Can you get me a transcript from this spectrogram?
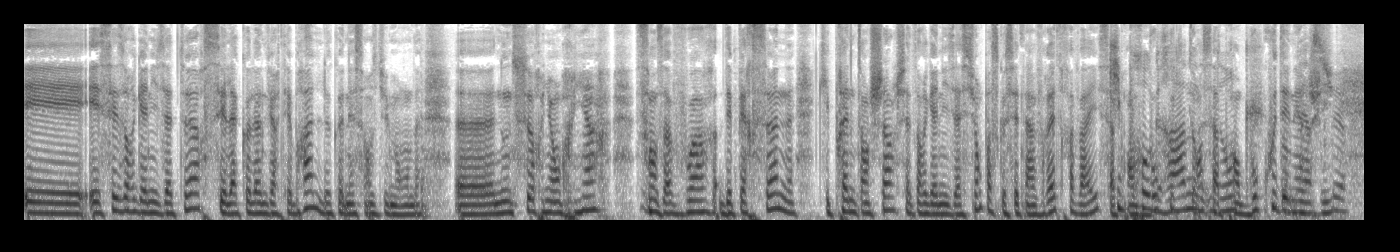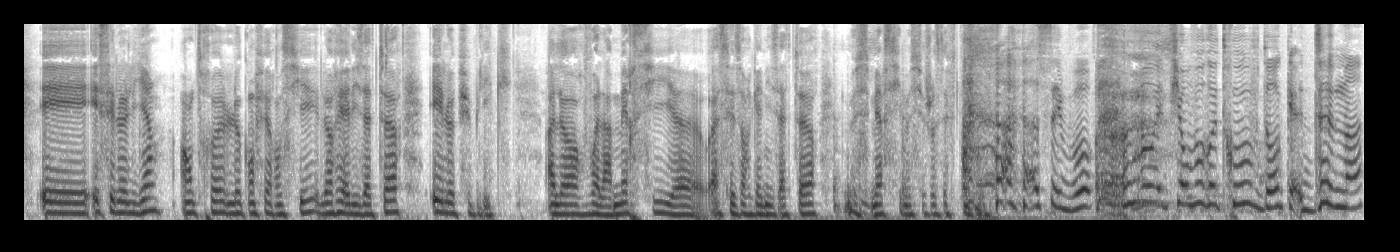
et, et ces organisateurs, c'est la colonne vertébrale de Connaissance du Monde. Euh, nous ne serions rien sans avoir des personnes qui prennent en charge cette organisation, parce que c'est un vrai travail. Ça Qui prend beaucoup programme, de temps, ça donc, prend beaucoup d'énergie, et, et c'est le lien entre le conférencier, le réalisateur et le public. Alors voilà, merci euh, à ces organisateurs. Merci, Monsieur Joseph c'est beau. Bon, et puis on vous retrouve donc demain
